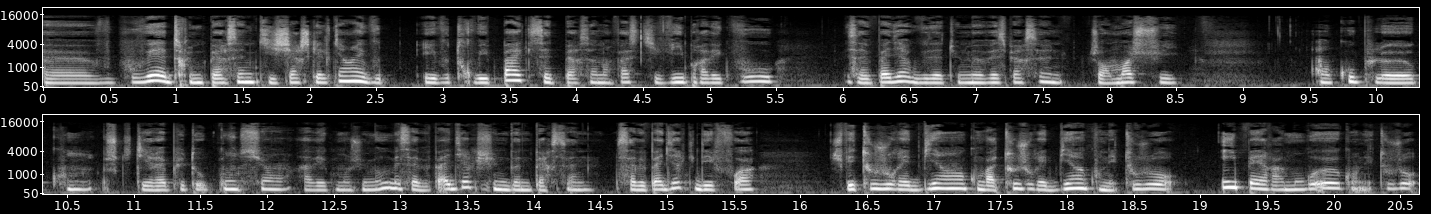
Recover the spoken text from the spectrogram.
vous pouvez être une personne qui cherche quelqu'un et vous et vous trouvez pas que cette personne en face qui vibre avec vous, mais ça veut pas dire que vous êtes une mauvaise personne. Genre, moi, je suis en couple, je dirais plutôt conscient avec mon jumeau, mais ça veut pas dire que je suis une bonne personne. Ça veut pas dire que des fois, je vais toujours être bien, qu'on va toujours être bien, qu'on est toujours hyper amoureux, qu'on est toujours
